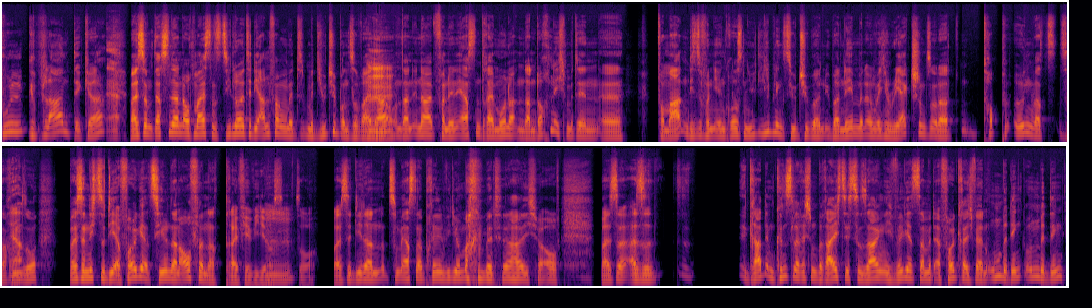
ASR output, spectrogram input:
cool geplant, Dicker. Ja. Weißt du, das sind dann auch meistens die Leute, die anfangen mit, mit YouTube und so weiter Mhm. und dann innerhalb von den ersten drei Monaten dann doch nicht mit den äh, Formaten, die sie von ihren großen Lieblings-YouTubern übernehmen, mit irgendwelchen Reactions oder Top irgendwas Sachen Ja. so. Weißt du, nicht so die Erfolge erzielen, dann aufhören nach drei, vier Videos. Mhm. So. Weißt du, die dann zum 1. April ein Video machen mit, ja, ich höre auf. Weißt du, also gerade im künstlerischen Bereich sich zu sagen, ich will jetzt damit erfolgreich werden, unbedingt, unbedingt,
